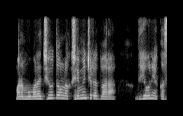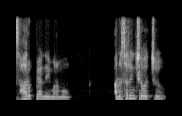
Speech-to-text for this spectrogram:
మనము మన జీవితంలో క్షమించడం ద్వారా దేవుని యొక్క సారూప్యాన్ని మనము అనుసరించవచ్చు.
